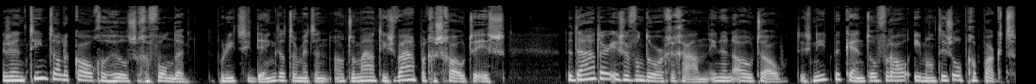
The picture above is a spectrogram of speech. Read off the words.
Er zijn tientallen kogelhulzen gevonden. De politie denkt dat er met een automatisch wapen geschoten is. De dader is er vandoor gegaan in een auto. Het is niet bekend of er al iemand is opgepakt.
